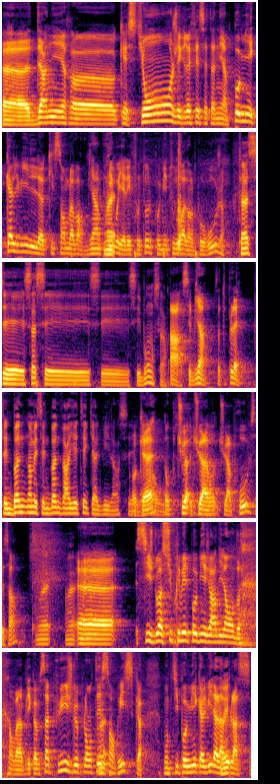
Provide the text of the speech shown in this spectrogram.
Euh, dernière euh, question. J'ai greffé cette année un pommier Calville qui semble avoir bien pris. Vous voyez les photos, le pommier tout droit dans le pot rouge. Ça, c'est, ça, c'est, c'est, bon, ça. Ah, c'est bien, ça te plaît? C'est une bonne, non, mais c'est une bonne variété Calville. Hein, ok. Donc tu, tu, tu approuves, c'est ça? Ouais. ouais si je dois supprimer le pommier Jardiland, on va l'appeler comme ça, puis-je le planter sans risque, mon petit pommier Calville à la place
